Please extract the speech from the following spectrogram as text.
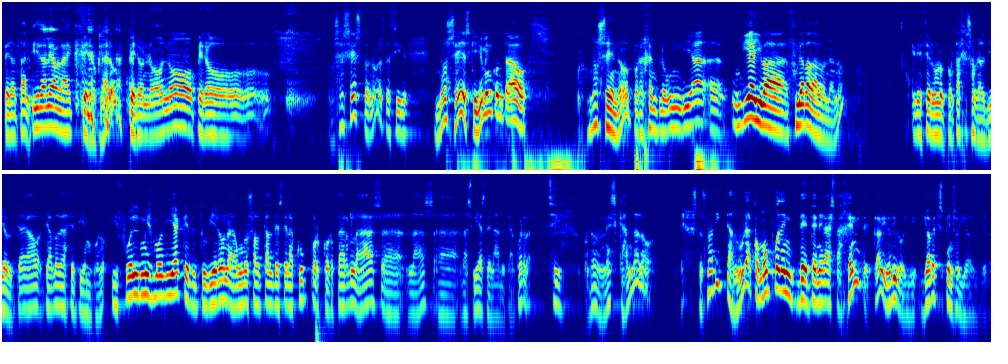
pero tal. Y dale al like. Pero claro, pero no, no, pero. Pues es esto, ¿no? Es decir, no sé, es que yo me he encontrado no sé, ¿no? Por ejemplo, un día, eh, un día iba, fui a Badalona, ¿no? Quería hacer un reportaje sobre Albiol, te, te hablo de hace tiempo, ¿no? Y fue el mismo día que detuvieron a unos alcaldes de la CUP por cortar las, eh, las, eh, las vías del AVE, ¿te acuerdas? Sí. Bueno, era un escándalo. Pero esto es una dictadura, ¿cómo pueden detener a esta gente? Claro, yo digo, yo, yo a veces pienso, yo debo,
